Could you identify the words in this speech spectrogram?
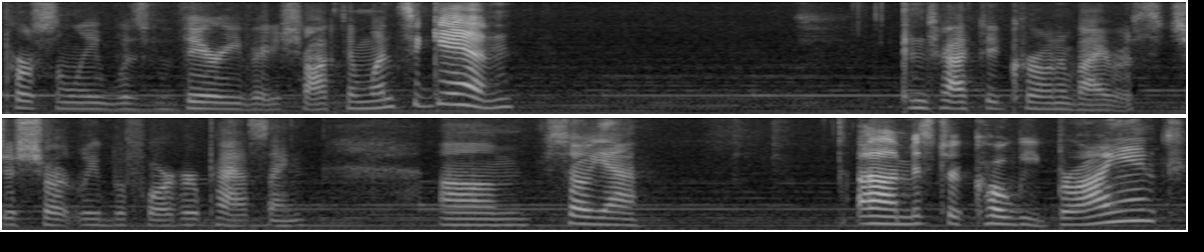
personally was very very shocked. And once again contracted coronavirus just shortly before her passing. Um, so yeah. Uh, mr kobe bryant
